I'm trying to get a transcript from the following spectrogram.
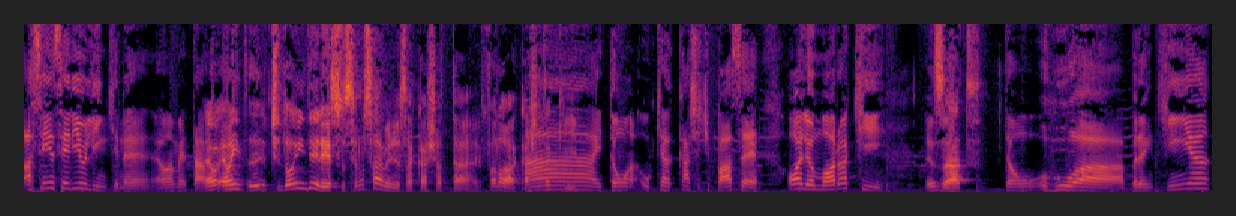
A senha seria o link, né? É uma É, metáfora. é en- eu te dou o endereço, você não sabe onde essa caixa tá. Ele fala, ó, a caixa tá aqui. ah, então o que a caixa te passa é: Olha, eu moro aqui. Exato. Então, rua Branquinha,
